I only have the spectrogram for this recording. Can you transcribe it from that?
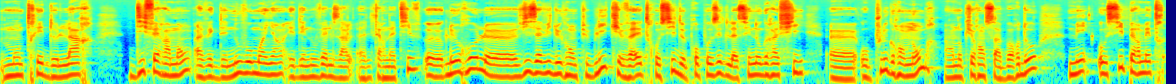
montrer de l'art différemment avec des nouveaux moyens et des nouvelles alternatives. Euh, le rôle euh, vis-à-vis du grand public va être aussi de proposer de la scénographie euh, au plus grand nombre, en l'occurrence à Bordeaux, mais aussi permettre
